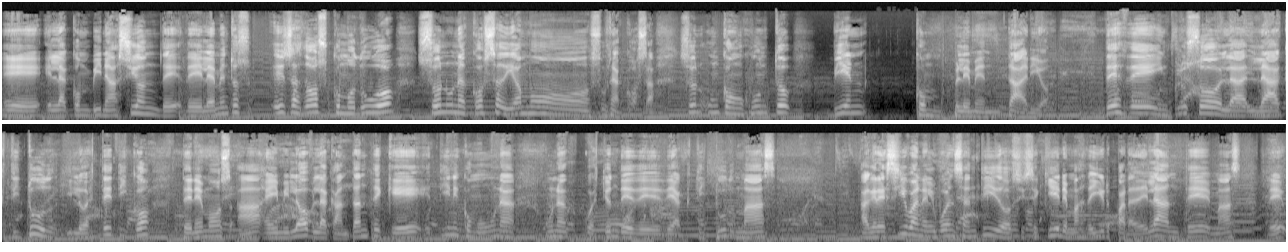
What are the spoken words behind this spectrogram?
eh, la combinación de elementos, esas dos como dúo, son una cosa, digamos, una cosa, son un conjunto bien complementario. desde incluso la, actitud y lo estético, tenemos a Amy Love, la cantante, que tiene como una, una cuestión de, de- actitud más agresiva en el buen sentido, si se quiere, más de ir para adelante, más de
